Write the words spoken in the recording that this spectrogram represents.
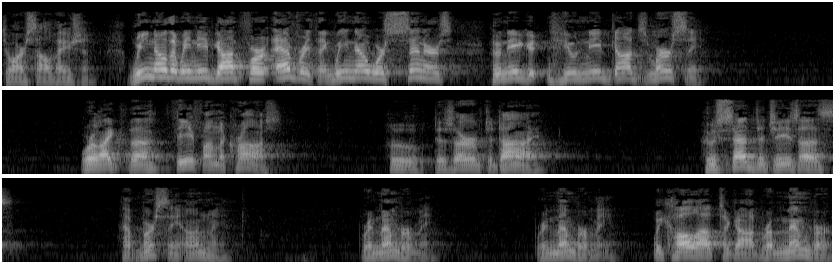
to our salvation. We know that we need God for everything. We know we're sinners who need, who need God's mercy. We're like the thief on the cross who deserved to die, who said to Jesus, have mercy on me. Remember me. Remember me. We call out to God, remember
